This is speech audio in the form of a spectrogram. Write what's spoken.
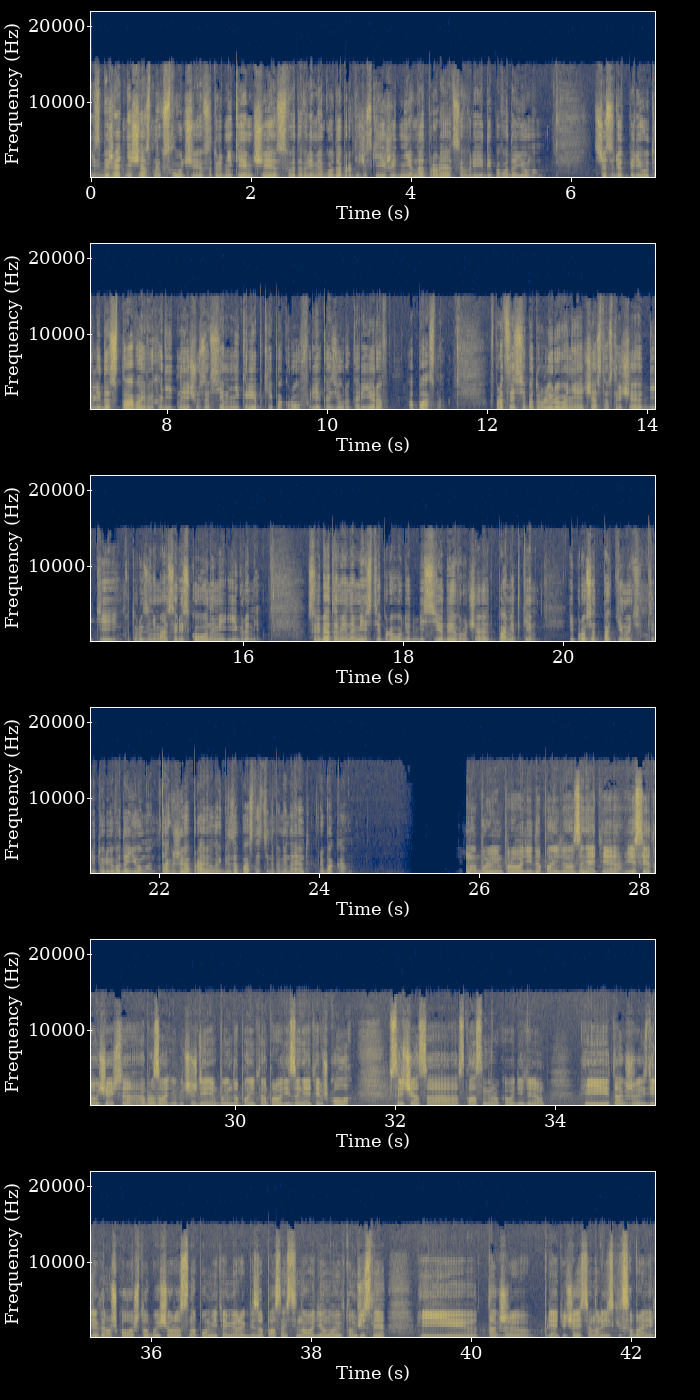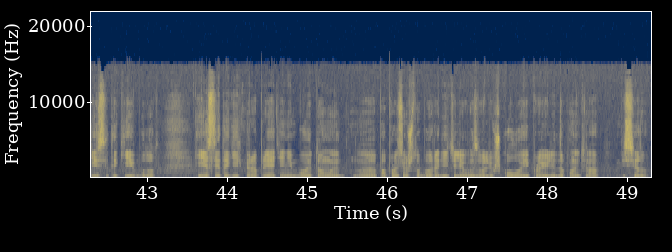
Избежать несчастных случаев сотрудники МЧС в это время года практически ежедневно отправляются в рейды по водоемам. Сейчас идет период ледостава, и выходить на еще совсем не крепкий покров рек, озер и карьеров опасно. В процессе патрулирования часто встречают детей, которые занимаются рискованными играми. С ребятами на месте проводят беседы, вручают памятки и просят покинуть территорию водоема. Также о правилах безопасности напоминают рыбакам. Мы будем проводить дополнительно занятия, если это учащиеся образовательных учреждений, будем дополнительно проводить занятия в школах, встречаться с классными руководителем и также с директором школы, чтобы еще раз напомнить о мерах безопасности на воде, ну и в том числе и также принять участие на родительских собраниях, если такие будут. Если таких мероприятий не будет, то мы э, попросим, чтобы родители вызвали в школу и провели дополнительно беседу.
